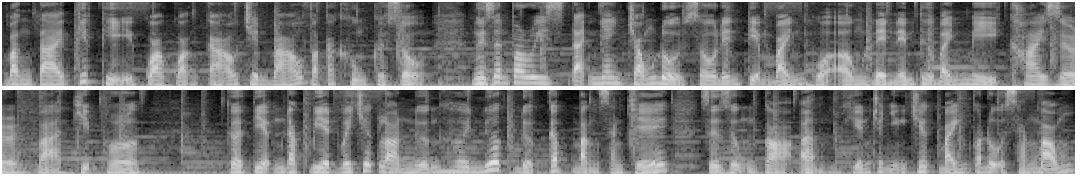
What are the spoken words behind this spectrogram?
bằng tài tiếp thị qua quảng cáo trên báo và các khung cửa sổ. Người dân Paris đã nhanh chóng đổ xô đến tiệm bánh của ông để nếm thử bánh mì Kaiser và Kipper Cửa tiệm đặc biệt với chiếc lò nướng hơi nước được cấp bằng sáng chế, sử dụng cỏ ẩm khiến cho những chiếc bánh có độ sáng bóng.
